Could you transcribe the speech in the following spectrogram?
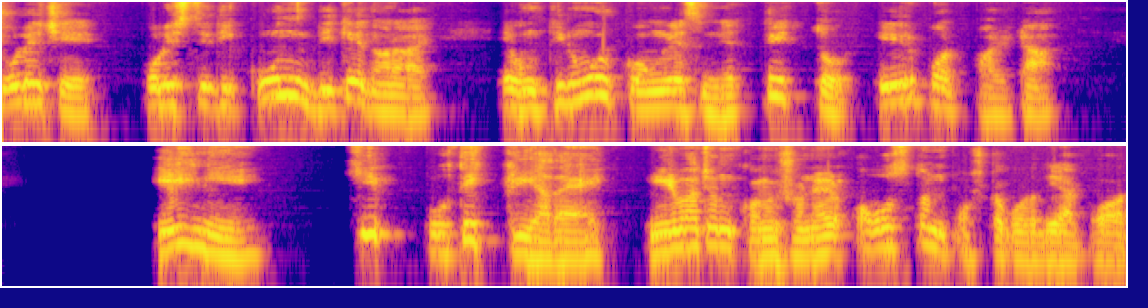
চলেছে, পরিস্থিতি কোন দিকে দাঁড়ায়, এবং তৃণমূল কংগ্রেস নেতৃত্ব এরপর পাল্টা, এই নিয়ে কি প্রতিক্রিয়া দেয় নির্বাচন কমিশনের অবস্থান স্পষ্ট করে দেওয়ার পর।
